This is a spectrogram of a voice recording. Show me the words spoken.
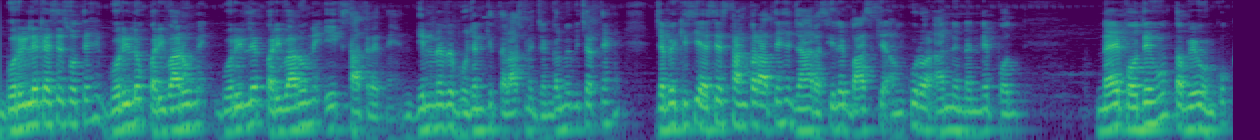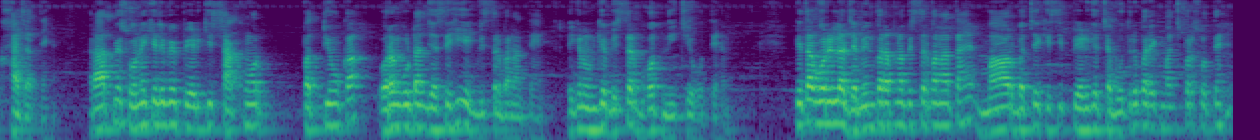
गोरिल्ले कैसे सोते हैं? गोरिल्लो परिवारों में, गोरिल्ले परिवारों में एक साथ रहते हैं। दिन में वे भोजन की तलाश में जंगल में विचरते हैं। जब वे किसी ऐसे स्थान पर आते हैं जहाँ रसीले बाँस के अंकुर और अन्य नन्हे पौधे, नए पौधे हों, तब वे उनको खा जाते हैं। रात में सोने के लिए वे पेड़ की शाखों और पत्तियों का औरंगुटान जैसे ही एक बिस्तर बनाते हैं, लेकिन उनके बिस्तर बहुत नीचे होते हैं। पिता गोरिल्ला ज़मीन पर अपना बिस्तर बनाता है। माँ और बच्चे किसी पेड़ के चबूतरे पर एक मंच पर सोते हैं,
